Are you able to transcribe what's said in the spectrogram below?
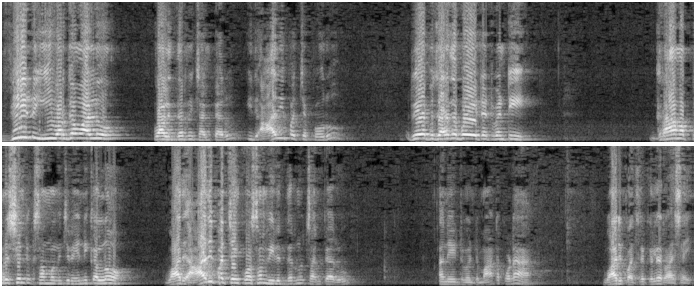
వీళ్ళు ఈ వర్గం వాళ్ళు వాళ్ళిద్దరిని చంపారు. ఇది ఆధిపత్య పోరు. రేపు జరగబోయేటటువంటి గ్రామ ప్రెసిడెంట్కి సంబంధించిన ఎన్నికల్లో వారి ఆధిపత్యం కోసం వీరిద్దరిని చంపారు అనేటువంటి మాట కూడా వారి పత్రికలే రాశాయి.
